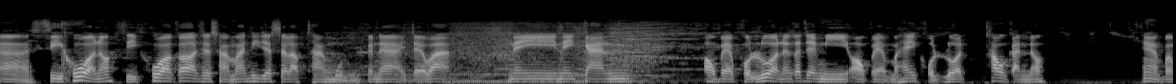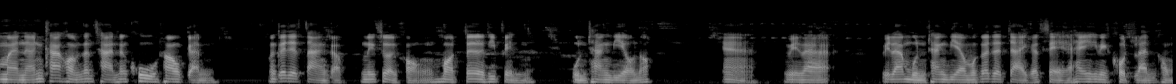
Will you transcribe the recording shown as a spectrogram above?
อ่าสี่ขั้วเนาะสี่ขั้วก็จะสามารถที่จะสลับทางหมุนกันได้ แต่ว่าในในการ ออกแบบขดลวดนะก็จะมีออกแบบมาให้ขดลวดเท่ากันเนาะอ่ประมาณนั้นค่าความต้านทานทั้งคู่เท่ากัน มันก็จะต่างกับในส่วนของมอเตอร์ที่เป็นหมุนทางเดียวเนาะอ่า เวลาเวลาหมุนทางเดียวมันก็จะจ่ายกระแสให้ในขดลันของ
